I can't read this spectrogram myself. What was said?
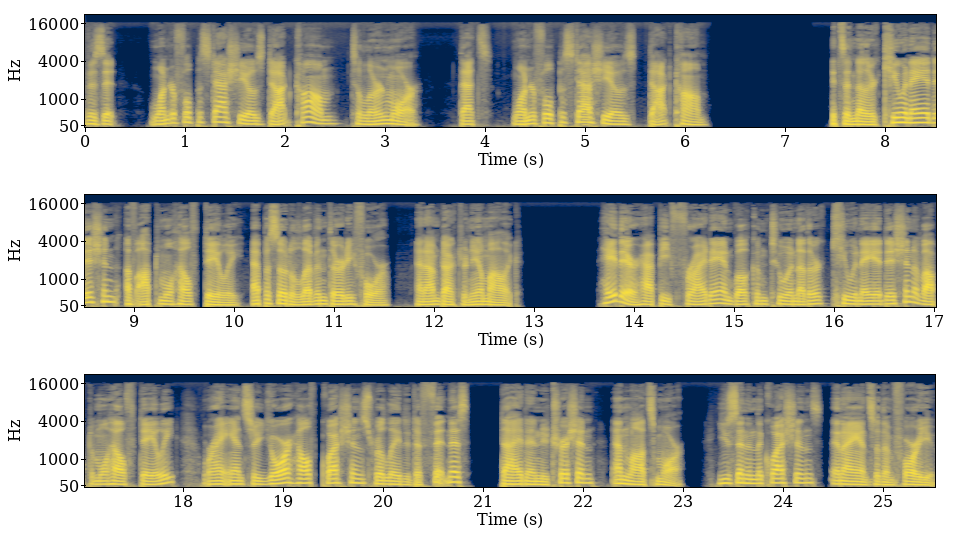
Visit wonderfulpistachios.com to learn more. That's wonderfulpistachios.com. It's another Q&A edition of Optimal Health Daily, episode 1134, and I'm Dr. Neal Malik. Hey there, happy Friday and welcome to another Q&A edition of Optimal Health Daily, where I answer your health questions related to fitness, diet and nutrition, and lots more. You send in the questions and I answer them for you.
